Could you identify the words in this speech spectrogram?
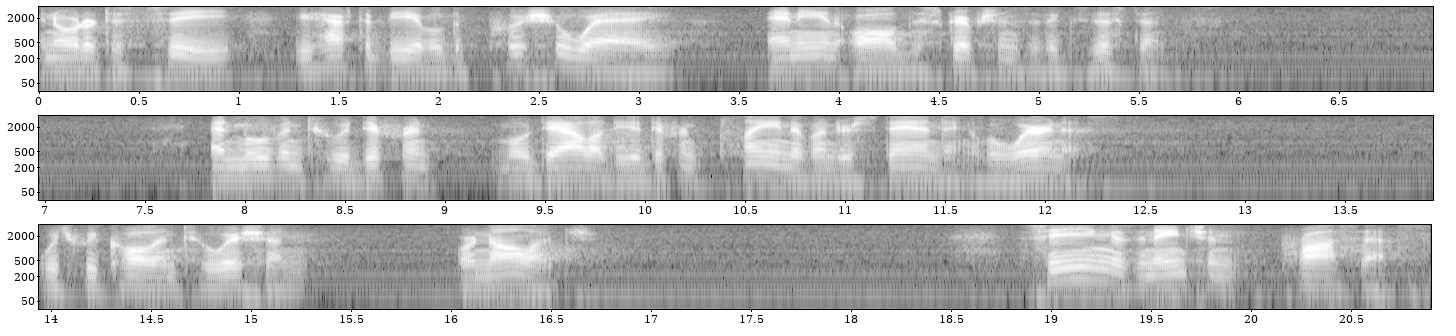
In order to see, you have to be able to push away any and all descriptions of existence and move into a different modality, a different plane of understanding, of awareness, which we call intuition or knowledge. Seeing is an ancient process.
